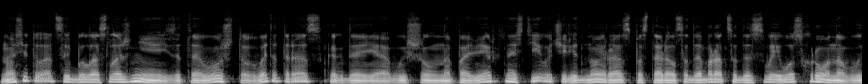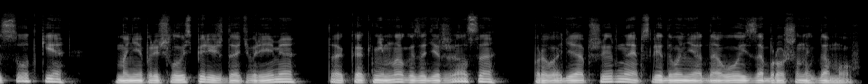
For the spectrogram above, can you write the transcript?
Но ситуация была сложнее из-за того, что в этот раз, когда я вышел на поверхность и в очередной раз постарался добраться до своего схрона в высотке, мне пришлось переждать время, так как немного задержался, проводя обширное обследование одного из заброшенных домов.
